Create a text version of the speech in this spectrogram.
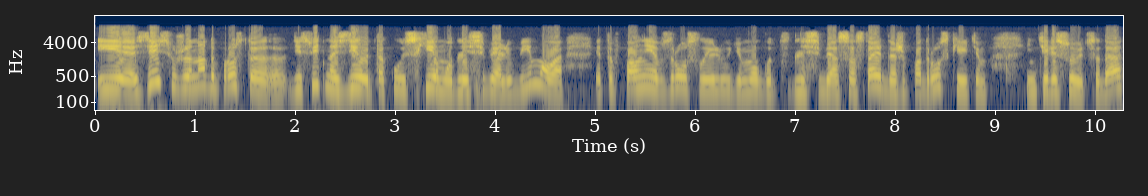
И здесь уже надо просто действительно сделать такую схему для себя любимого. Это вполне взрослые люди могут для себя составить, даже подростки этим интересуются, да,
